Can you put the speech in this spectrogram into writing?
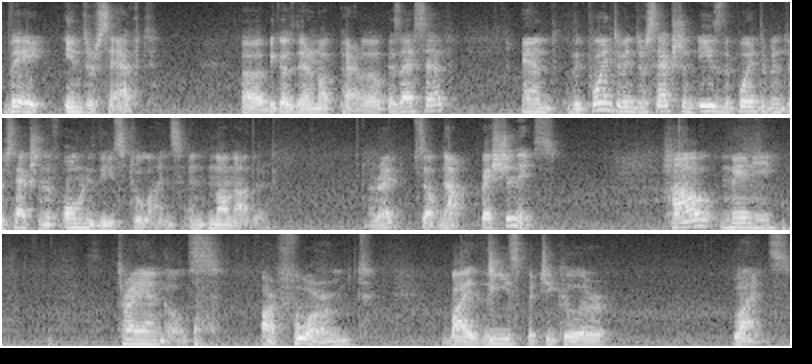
they intersect uh, because they're not parallel, as I said, and the point of intersection is the point of intersection of only these two lines and none other. All right? So now, question is, how many triangles are formed by these particular lines.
